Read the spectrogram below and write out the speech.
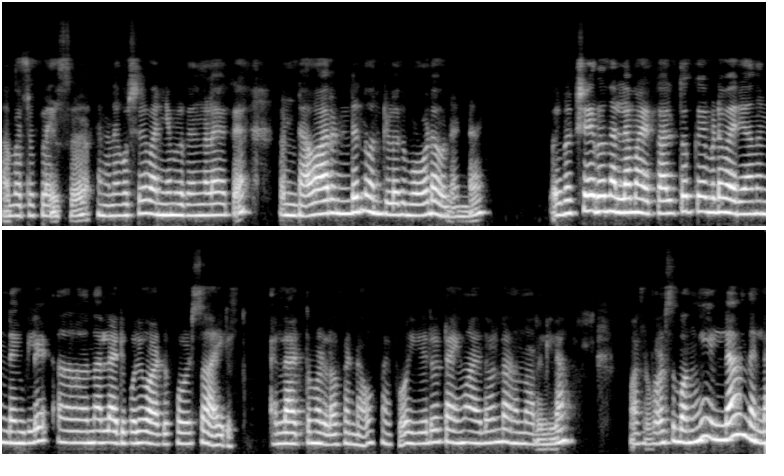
ബട്ടർഫ്ലൈസ് അങ്ങനെ കുറച്ച് വന്യമൃഗങ്ങളെയൊക്കെ ഉണ്ടാവാറുണ്ട് എന്ന് പറഞ്ഞിട്ടുള്ളൊരു ബോർഡ് അവിടെ ഉണ്ട് ഒരുപക്ഷെ ഇത് നല്ല മഴക്കാലത്തൊക്കെ ഇവിടെ വരികയെന്നുണ്ടെങ്കിൽ നല്ല അടിപൊളി വാട്ടർഫോൾസ് ആയിരിക്കും. എല്ലായിടത്തും വെള്ളമൊക്കെ ഉണ്ടാവും. അപ്പോൾ ഈ ഒരു ടൈം ആയതുകൊണ്ടാണെന്ന് അറിയില്ല. വാട്ടർഫോൾസ് ഭംഗിയില്ല എന്നല്ല.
